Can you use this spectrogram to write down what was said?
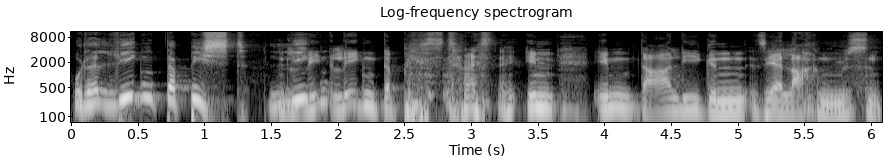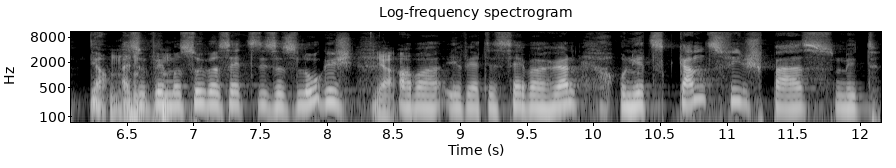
Oder liegender bist. Liegen, liegender bist heißt im, im Daliegen sehr lachen müssen. Ja, also wenn man so übersetzt, ist es logisch, ja. aber ihr werdet es selber hören. Und jetzt ganz viel Spaß mit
